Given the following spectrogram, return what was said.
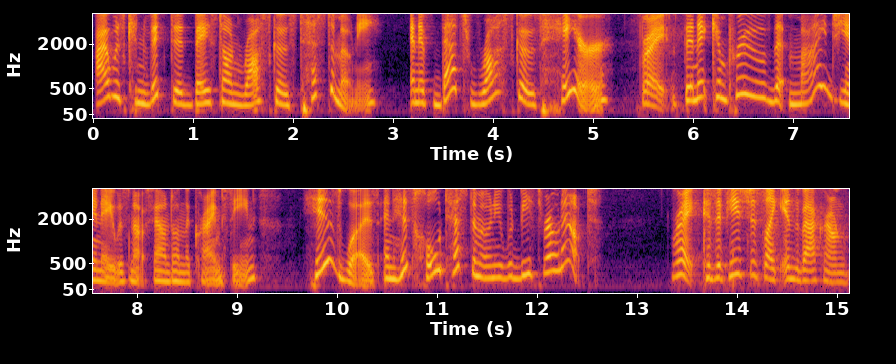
I was convicted based on Roscoe's testimony. And if that's Roscoe's hair, Right. then it can prove that my DNA was not found on the crime scene. His was, and his whole testimony would be thrown out. Right. Because if he's just like in the background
